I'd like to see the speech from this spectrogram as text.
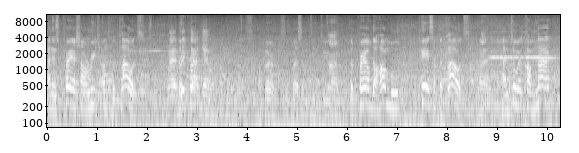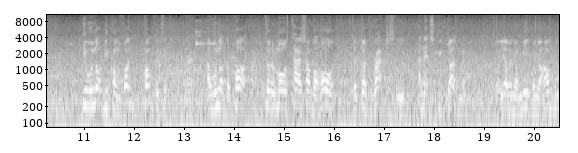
and his prayer shall reach unto the clouds. Right, The break that down. Verse, verse 17 too. Go on. The prayer of the humble pierceth the clouds. Right, Until it come nigh, he will not be comforted, right. and will not depart till the Most High shall behold to judge righteously and execute judgment. So yeah, when you're meek, when you're humble,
